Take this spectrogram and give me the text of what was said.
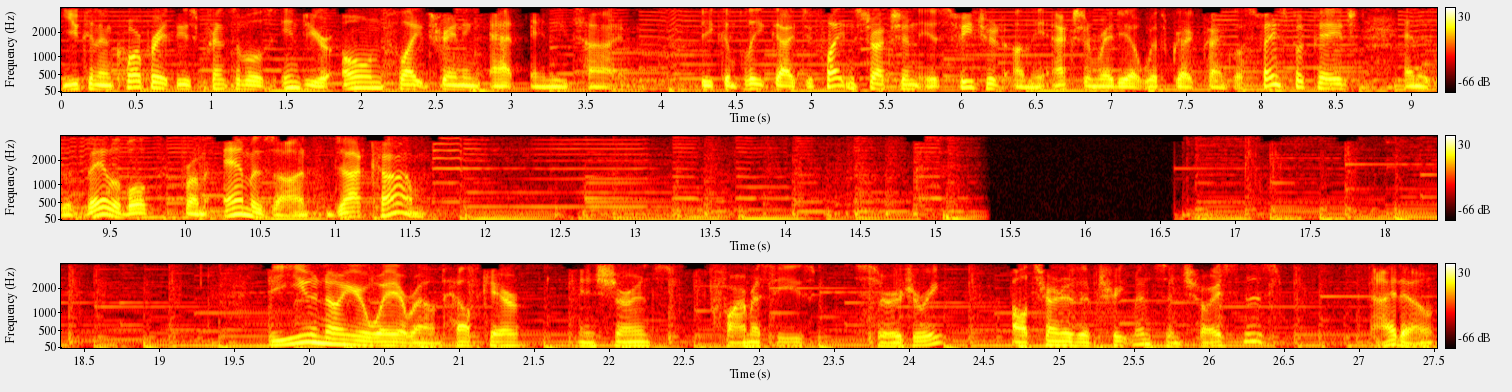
You can incorporate these principles into your own flight training at any time. The Complete Guide to Flight Instruction is featured on the Action Radio with Greg Penglis Facebook page and is available from Amazon.com. Do you know your way around healthcare, insurance, pharmacies, surgery, alternative treatments and choices? I don't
